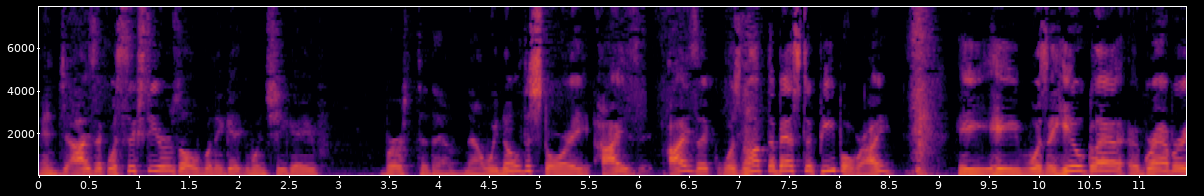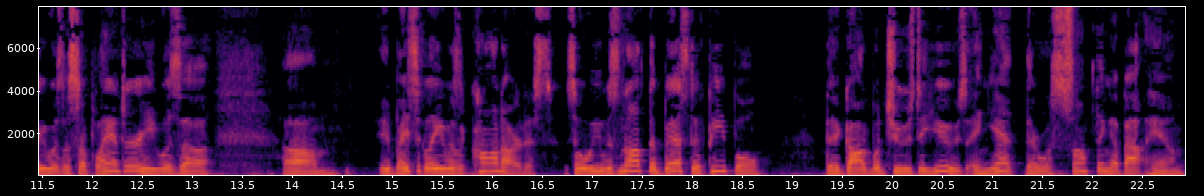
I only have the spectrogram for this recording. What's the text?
And Isaac was sixty years old when he get, when she gave birth to them. Now we know the story. Isaac, Isaac was not the best of people, right? He he was a heel gla- grabber. He was a supplanter. He was a um, it basically he was a con artist. So he was not the best of people that God would choose to use, and yet there was something about him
